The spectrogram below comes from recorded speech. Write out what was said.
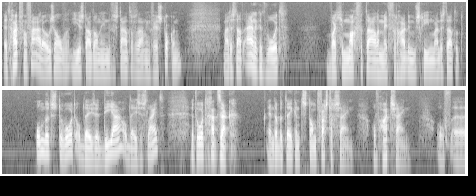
het hart van Farao zal, hier staat dan in de Statenvertaling verstokken. Maar er staat eigenlijk het woord, wat je mag vertalen met verharden misschien, maar er staat het onderste woord op deze dia, op deze slide, het woord gatzak. En dat betekent standvastig zijn, of hard zijn, of uh,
